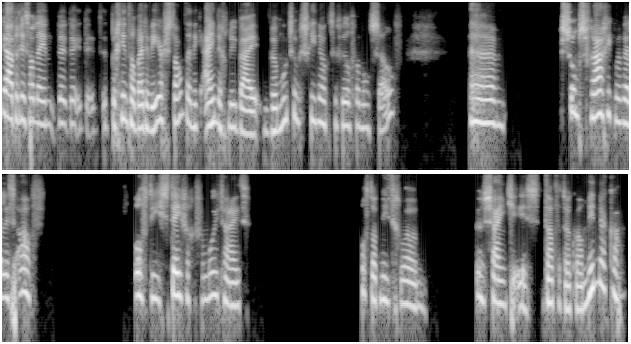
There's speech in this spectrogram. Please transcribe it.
ja, er is alleen, de, de, de- het begint al bij de weerstand en ik eindig nu bij, we moeten misschien ook te veel van onszelf. Ehm, soms vraag ik me wel eens af of die stevige vermoeidheid, of dat niet gewoon een seintje is dat het ook wel minder kan.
